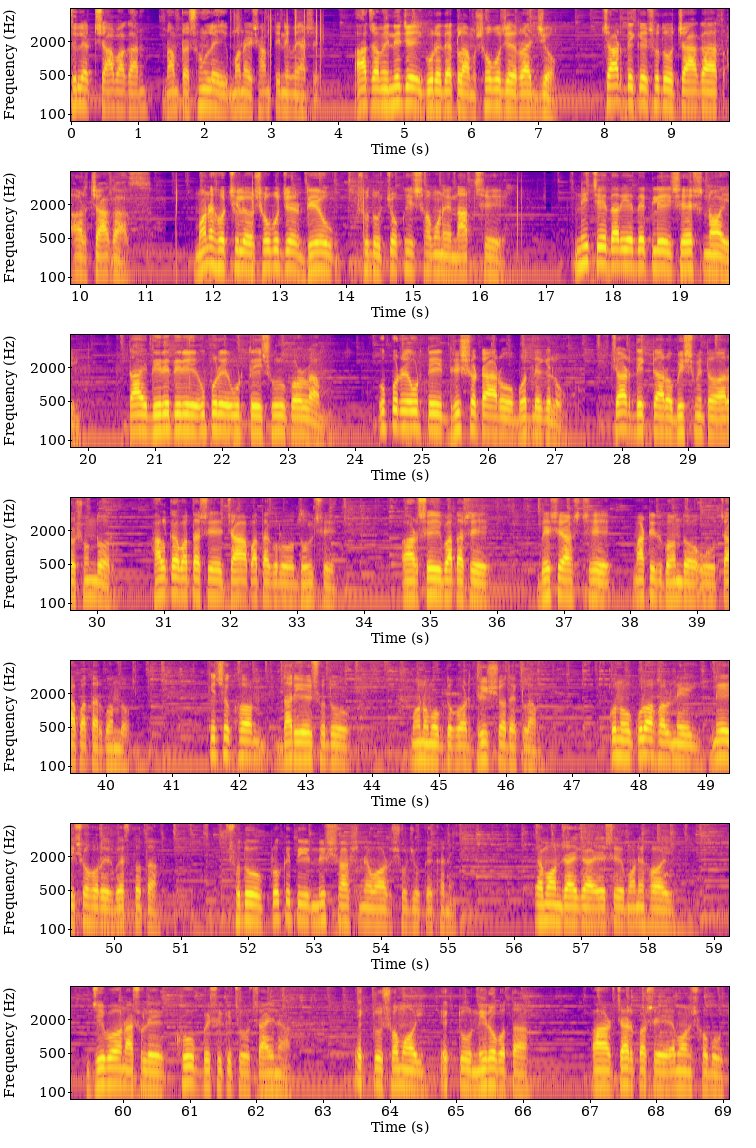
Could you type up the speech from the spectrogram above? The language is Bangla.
সিলেট চা বাগান, নামটা শুনলেই মনে শান্তি নেমে আসে। আজ আমি নিজেই ঘুরে দেখলাম সবুজের রাজ্য। চারদিকে শুধু চা গাছ আর চা গাছ। মনে হচ্ছিল সবুজের ঢেউ শুধু চোখের সামনে নাচছে। নিচে দাঁড়িয়ে দেখলেই শেষ নয়। তাই ধীরে ধীরে উপরে উঠতে শুরু করলাম। উপরে উঠতেই দৃশ্যটা আরও বদলে গেল। চারদিকটা আরও বিস্মিত আরও সুন্দর। হালকা বাতাসে চা পাতাগুলো দুলছে, আর সেই বাতাসে ভেসে আসছে মাটির গন্ধ ও চা পাতার গন্ধ। কিছুক্ষণ দাঁড়িয়ে শুধু মনোমুগ্ধকর দৃশ্য দেখলাম। কোনো কোলাহল নেই নেই শহরের ব্যস্ততা। শুধু প্রকৃতির নিঃশ্বাস নেওয়ার সুযোগ এখানে। এমন জায়গায় এসে মনে হয় জীবন আসলে খুব বেশি কিছু চায় না। একটু সময়, একটু নীরবতা, আর চারপাশে এমন সবুজ।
